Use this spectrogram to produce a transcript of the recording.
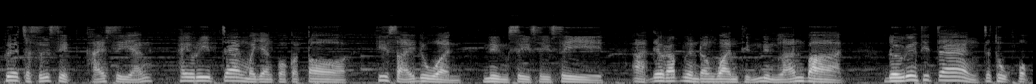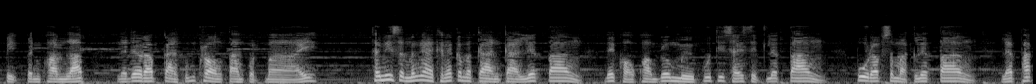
เพื่อจะซื้อสิทธิ์ขายเสียง ให้รีบแจ้งมายังกกตที่สายด่วน 1444 อาจได้รับเงินรางวัลถึง 1 ล้านบาท โดยเรื่องที่แจ้งจะถูกปกปิดเป็นความลับ และได้รับการคุ้มครองตามกฎหมายทั้งนี้สำนักงานคณะกรรมการการเลือกตั้ง ได้ขอความร่วมมือผู้ที่ใช้สิทธิเลือกตั้ง ผู้รับสมัครเลือกตั้ง และพรรค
